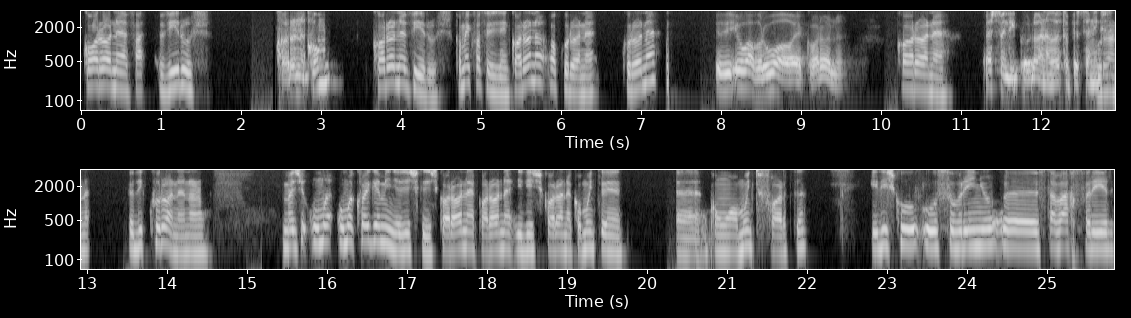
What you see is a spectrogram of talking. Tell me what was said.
coronavírus? Corona como? Coronavírus. Como é que vocês dizem? Corona ou corona? Corona? Eu, abro o O, é Corona. Corona. Que também digo Corona, agora estou a pensar nisso. Corona. Eu digo corona, não. Mas uma, uma colega minha diz que diz corona, corona e diz corona com muito, eh, com um O muito forte e diz que o, o sobrinho eh, estava a referir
